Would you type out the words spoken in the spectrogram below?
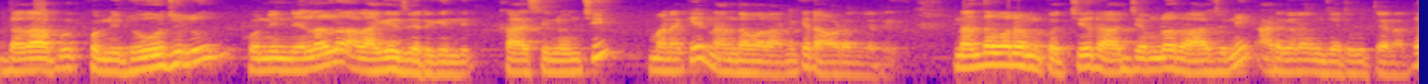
దాదాపు కొన్ని రోజులు కొన్ని నెలలు అలాగే జరిగింది. కాశీ నుంచి మనకి నందవరానికి రావడం జరిగింది. నందవరంకి వచ్చి రాజ్యంలో రాజుని అడగడం జరుగుతేనక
